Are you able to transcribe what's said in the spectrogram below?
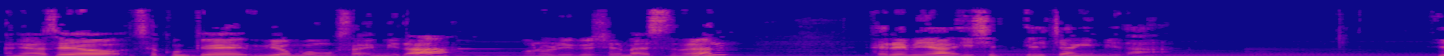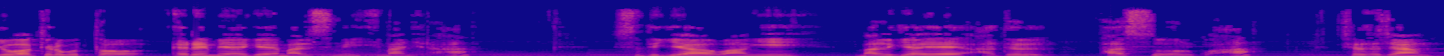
안녕하세요. 석군교회 위영보 목사입니다. 오늘 읽으실 말씀은 에레미야 21장입니다. 여호와께로부터 에레미야에게 말씀이 임하니라. 스디기야 왕이 말기야의 아들 바스올과 제사장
